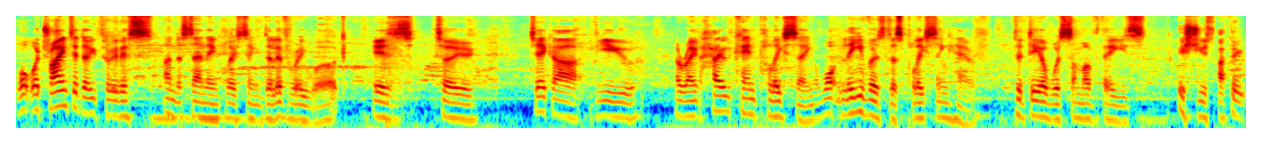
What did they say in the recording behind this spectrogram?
what we're trying to do through this understanding policing delivery work is to take our view around how can policing, what levers does policing have to deal with some of these issues. I think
